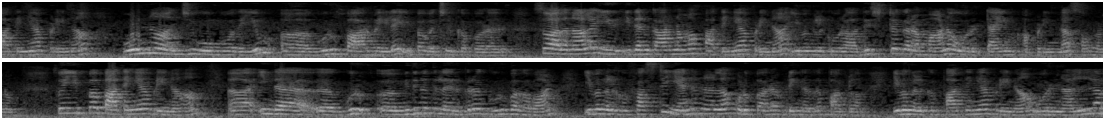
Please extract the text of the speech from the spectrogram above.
பாத்தீங்க அப்படின்னா ஒன்னு அஞ்சு ஒன்பதையும் குரு பார்வையில இப்ப வச்சிருக்க போறாரு. சோ அதனால இதன் காரணமா பாத்தீங்க அப்படின்னா இவங்களுக்கு ஒரு அதிர்ஷ்டகரமான ஒரு டைம் அப்படின்னு தான் சொல்லணும். சோ இப்ப பாத்தீங்க அப்படின்னா இந்த குரு மிதுனத்துல இருக்கிற குரு பகவான் இவங்களுக்கு ஃபர்ஸ்ட் என்னென்னலாம் கொடுப்பாரு அப்படிங்கறத பார்க்கலாம் இவங்களுக்கு பாத்தீங்க அப்படின்னா ஒரு நல்ல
